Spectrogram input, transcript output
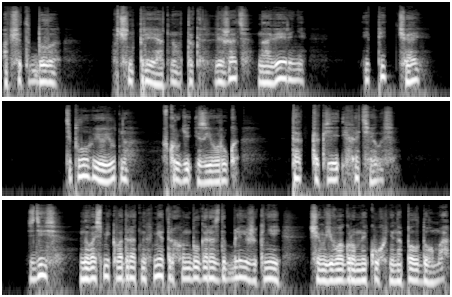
Вообще-то было очень приятно вот так лежать на Аверине и пить чай. Тепло и уютно в круге из его рук — так, как ей и хотелось. Здесь, на восьми квадратных метрах, он был гораздо ближе к ней, чем в его огромной кухне на полдома.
